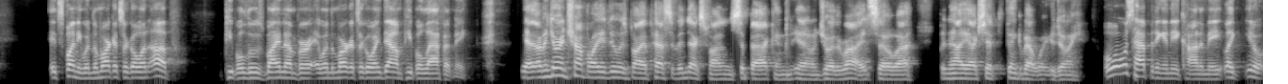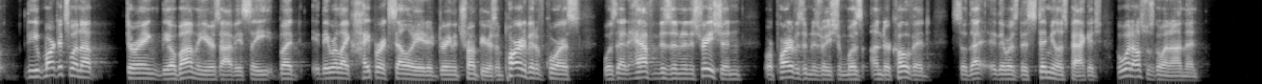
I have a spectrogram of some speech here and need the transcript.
it's funny when the markets are going up, people lose my number, and when the markets are going down, people laugh at me. Yeah, I mean during Trump, all you do is buy a passive index fund and sit back and you know enjoy the ride. So, uh, but now you actually have to think about what you're doing. Well, what was happening in the economy? Like, you know, the markets went up during the Obama years, obviously, but they were like hyper accelerated during the Trump years. And part of it, of course, was that half of his administration or part of his administration was under COVID. So that there was this stimulus package. But what else was going on then?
